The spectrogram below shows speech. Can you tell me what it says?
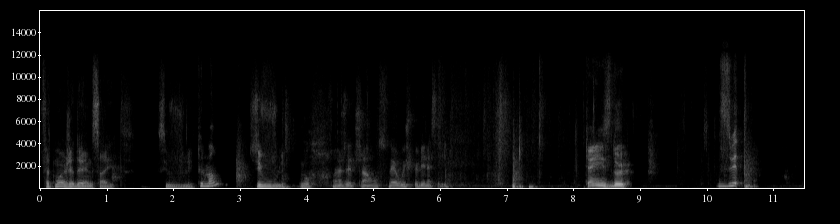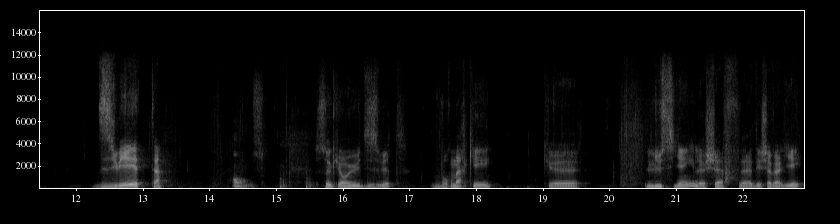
Faites-moi un jet de insight, si vous voulez. Tout le monde? Si vous voulez. Ouf, un jet de chance. Mais oui, je peux bien essayer. 15-2. 18. 18. 11. Ceux qui ont eu 18, vous remarquez que Lucien, le chef euh, des chevaliers,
